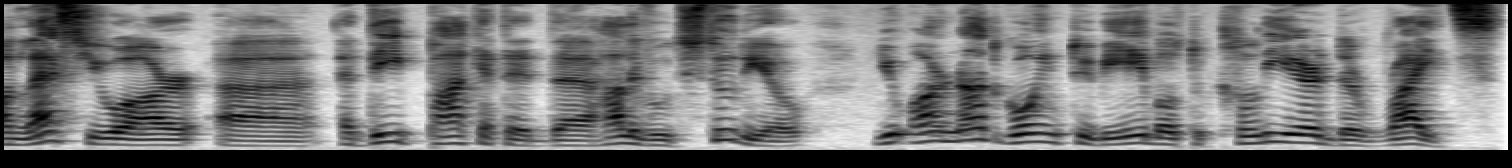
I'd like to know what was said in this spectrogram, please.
unless you are uh, a deep-pocketed uh, Hollywood studio, you are not going to be able to clear the rights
